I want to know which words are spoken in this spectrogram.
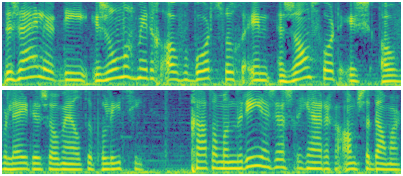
De zeiler die zondagmiddag overboord sloeg in Zandvoort is overleden, zo meldt de politie. Het gaat om een 63-jarige Amsterdammer.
